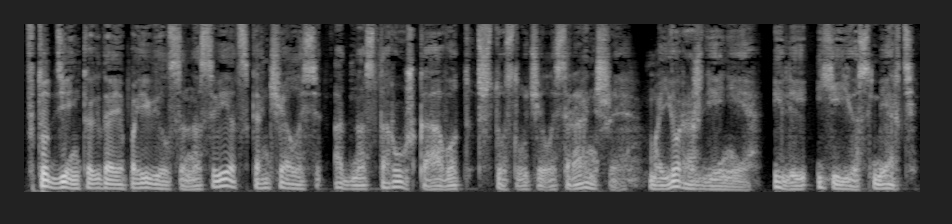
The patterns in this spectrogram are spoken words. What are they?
В тот день, когда я появился на свет, скончалась одна старушка, а вот что случилось раньше, мое рождение или ее смерть,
